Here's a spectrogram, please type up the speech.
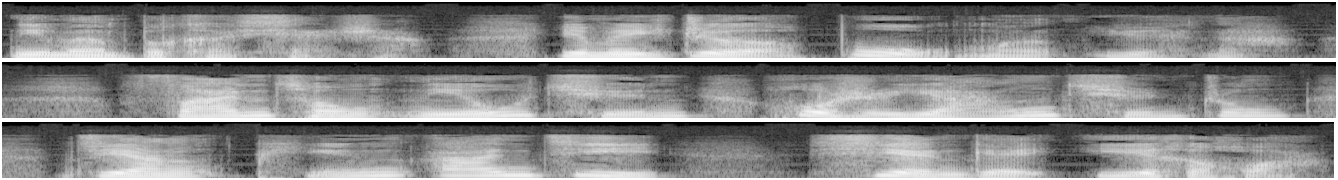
你们不可献上，因为这不蒙悦纳。凡从牛群或是羊群中将平安祭献给耶和华，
